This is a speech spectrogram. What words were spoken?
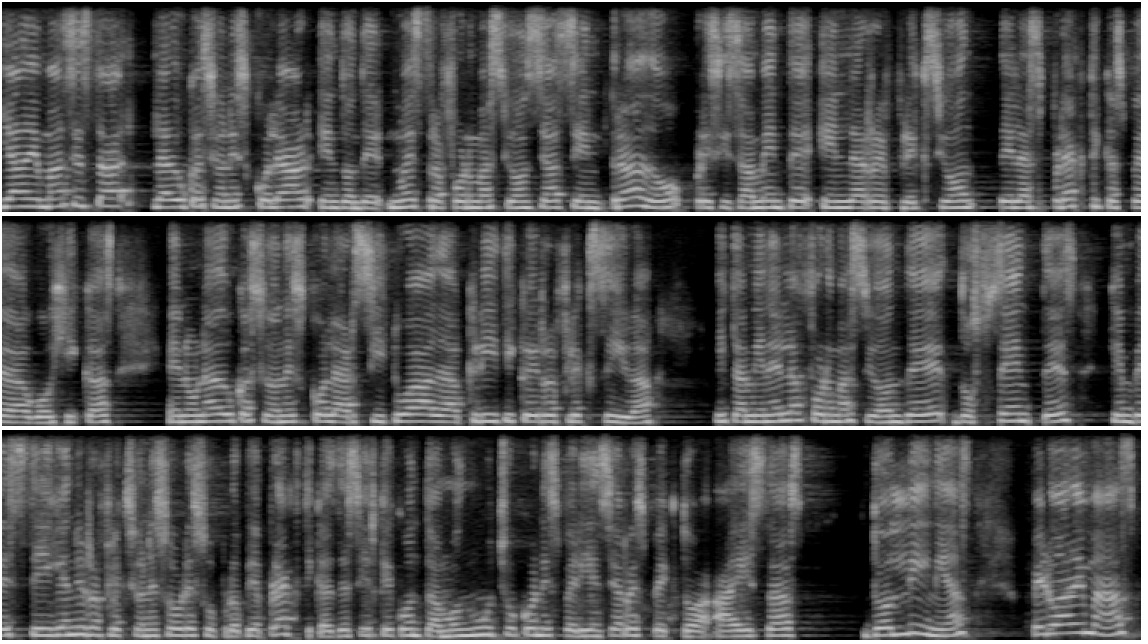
Y además está la educación escolar, en donde nuestra formación se ha centrado precisamente en la reflexión de las prácticas pedagógicas en una educación escolar situada, crítica y reflexiva, y también en la formación de docentes que investiguen y reflexionen sobre su propia práctica. Es decir, que contamos mucho con experiencia respecto a, a estas dos líneas, pero además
